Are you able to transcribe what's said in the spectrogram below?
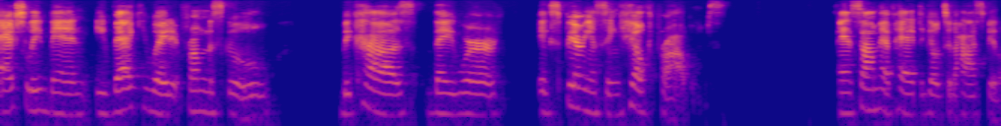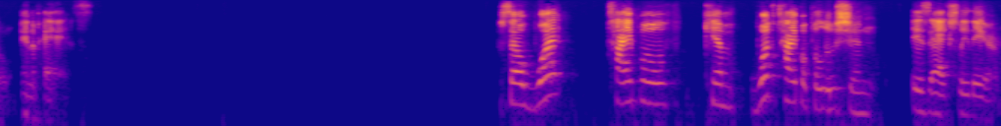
actually been evacuated from the school because they were experiencing health problems. And some have had to go to the hospital in the past. So what type of chem what type of pollution is actually there?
